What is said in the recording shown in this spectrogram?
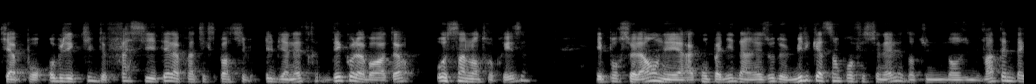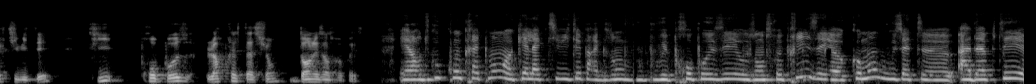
qui a pour objectif de faciliter la pratique sportive et le bien-être des collaborateurs au sein de l'entreprise et pour cela, on est accompagné d'un réseau de 1400 professionnels dans une, dans une vingtaine d'activités qui proposent leurs prestations dans les entreprises. Et alors du coup, concrètement, euh, quelle activité, par exemple, vous pouvez proposer aux entreprises et euh, comment vous vous êtes euh, adapté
